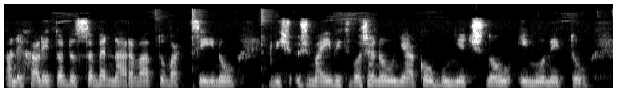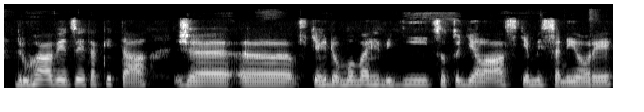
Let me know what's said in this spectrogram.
a nechali to do sebe narvat tu vakcínu, když už mají vytvořenou nějakou buněčnou imunitu. Druhá věc je taky ta, že eh, v těch domovech vidí, co to dělá s těmi seniory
